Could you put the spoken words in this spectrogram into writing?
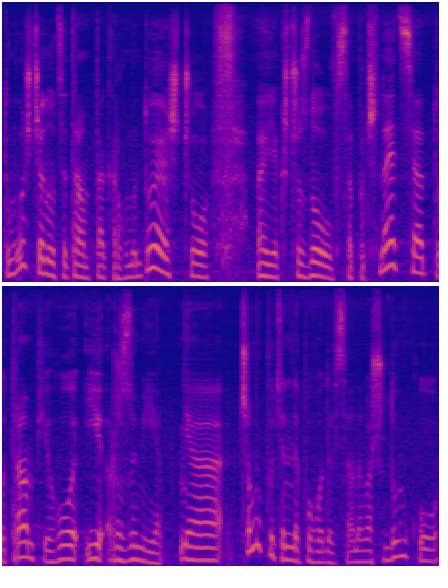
Тому що ну це Трамп так аргументує, що якщо знову все почнеться, то Трамп його і розуміє. Чому Путін не погодився, на вашу думку?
